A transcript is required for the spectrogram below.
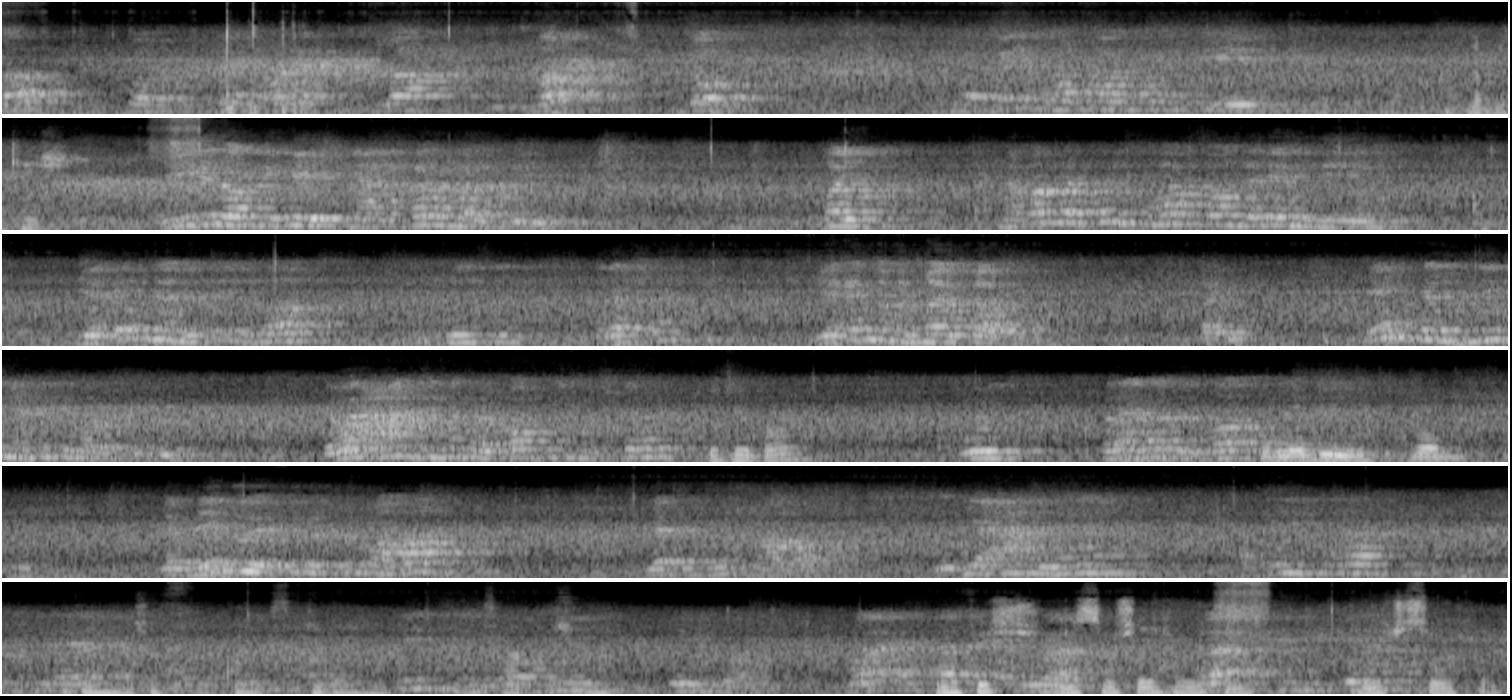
لا لا لا لا ال duplication reduplication يعني كرر مرتين طيب نقلنا ال first heart sound ده جاي منين؟ يا إما من الاضغاط contraction يا إما من ال myocard طيب إمتى الاثنين يعملوا مرتين؟ لو أنا عندي مثلا الباص فيه مشكلة ايجي ولا ايدي بول لما يجوا يقفلوا يقفلوا مع بعض لا ما يقفلوش مع بعض. ودي عندي هنا هتلاقي كده أنا أشوف كويس كده صعب شوية مفيش لسه مش لاقي حل تاني مفيش صور فيها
